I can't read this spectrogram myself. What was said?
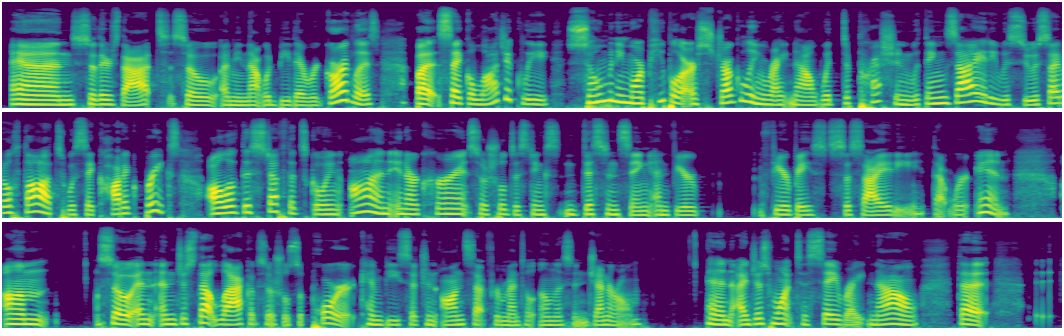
and so there's that. So, I mean, that would be there regardless. But psychologically, so many more people are struggling right now with depression, with anxiety, with suicidal thoughts, with psychotic breaks, all of this stuff that's going on in our current social distancing and fear fear-based society that we're in. Um, so and and just that lack of social support can be such an onset for mental illness in general. And I just want to say right now that,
